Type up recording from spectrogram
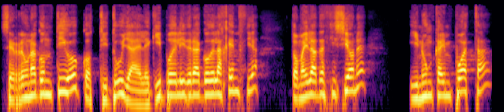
se reúna contigo, constituya el equipo de liderazgo de la agencia, toméis las decisiones y nunca impuestas,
